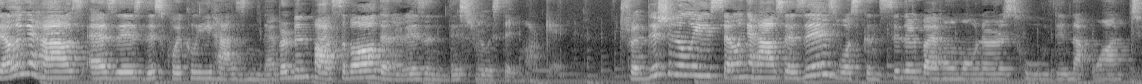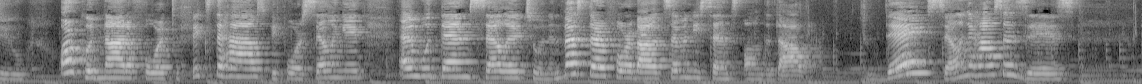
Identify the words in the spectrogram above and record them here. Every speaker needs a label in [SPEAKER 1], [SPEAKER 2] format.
[SPEAKER 1] Selling a house as is this quickly has never been possible than it is in this real estate market. Traditionally, selling a house as is was considered by homeowners who did not want to or could not afford to fix the house before selling it and would then sell it to an investor for about 70 cents on the dollar. Today, selling a house as is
